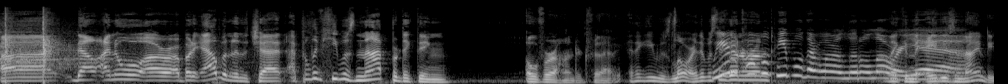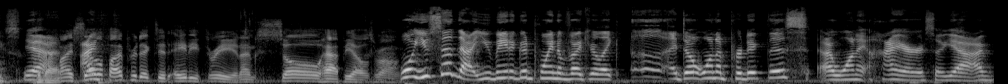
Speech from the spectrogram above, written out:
Uh, now I know our, our buddy Albin in the chat. I believe he was not predicting over hundred for that. I think he was lower. There was We he had a going couple around people that were a little lower. like in the eighties and nineties. Yeah. Myself, I, predicted 83, and I'm so happy I was wrong. Well, you said that. You made a good point of like, you're like, I don't want to predict this. I want it higher. So yeah, I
